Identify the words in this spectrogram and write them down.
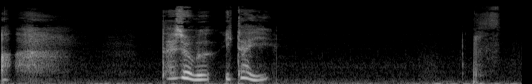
あ、大丈夫？痛い？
